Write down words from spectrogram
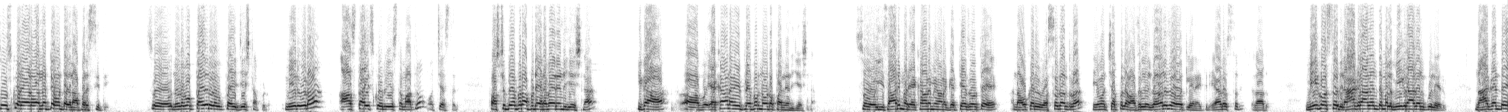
చూసుకొని ఏడు అన్నట్టే ఉంటుంది నా పరిస్థితి. సో నూట ముప్పై ఐదు నూట ముప్పై ఐదు చేసినప్పుడు మీరు కూడా ఆ స్థాయి స్కోర్ చేస్తే మాత్రం వచ్చేస్తుంది. ఫస్ట్ పేపర్ అప్పుడు ఎనభై రెండు చేసిన. ఇక ఎకానమీ పేపర్ నూట పన్నెండు చేసిన. సో ఈసారి మరి ఎకానమీ ఏమైనా గట్టిగా చదివితే నౌకరీ వస్తుందంటారా? ఏమో చెప్పలేము అసలు నేను చదవలేదు చదవట్లేను అయితే. ఏడొస్తుంది? రాదు. మీకు వస్తుంది. నాకు రాదంటే మళ్ళీ మీకు రాదనుకునేరు నాకంటే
